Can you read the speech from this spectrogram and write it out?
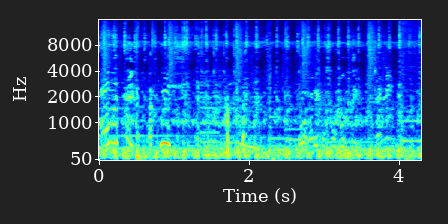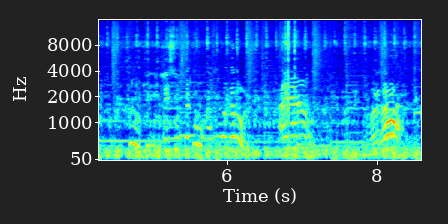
Ako eh. Huwag ka rin kasabot eh. Lisot na guro, ano ba garo? Ay, naro. Ano ka?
